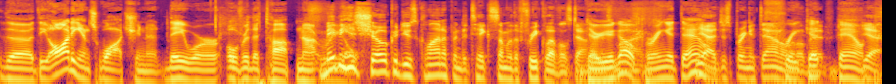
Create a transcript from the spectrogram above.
the the audience watching it they were over the top, not Maybe real. his show could use Klonopin to take some of the freak levels down. There you go. mind. Bring it down. Yeah, just bring it down Freak a little it bit. down. Yeah,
